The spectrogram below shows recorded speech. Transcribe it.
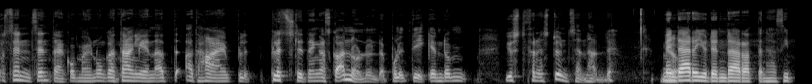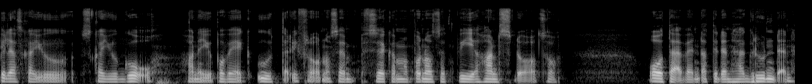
Och sen Centern kommer ju nog antagligen att, att ha en plö- plötsligt en ganska annorlunda politik än de just för en stund sedan hade. Men Ja. där är ju den där att den här Sipilä ska ju, ska ju gå. Han är ju på väg ut därifrån och sen försöker man på något sätt via hans då alltså återvända till den här grunden.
